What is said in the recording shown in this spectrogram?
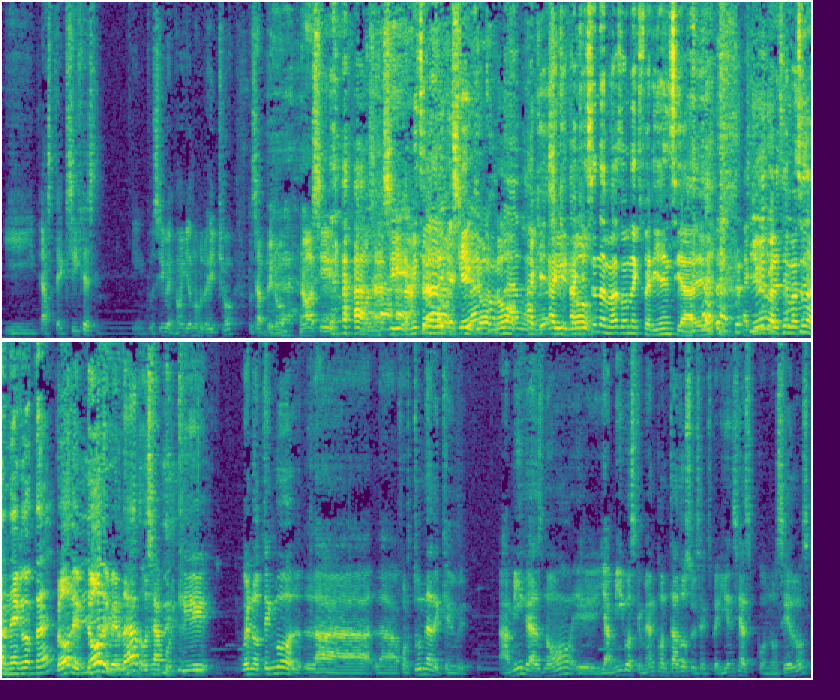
Y hasta exiges inclusive no yo no lo he hecho o sea pero no sí o sea sí a mí se me hace que aquí, yo, no, aquí, aquí, sí, aquí, suena más a una experiencia ¿eh? aquí me parece más una anécdota no de, no de verdad o sea porque bueno tengo la, la fortuna de que amigas no eh, y amigos que me han contado sus experiencias con los celos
